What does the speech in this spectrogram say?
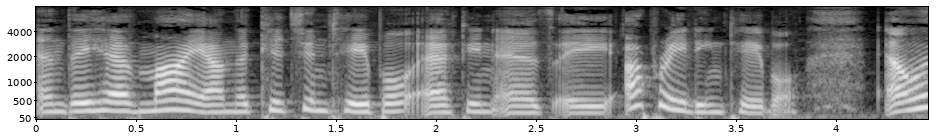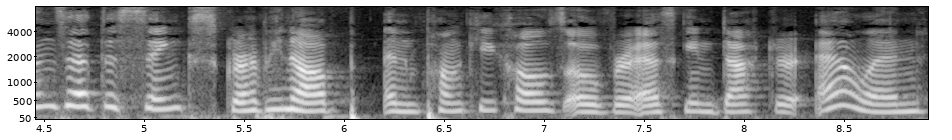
and they have Mai on the kitchen table acting as a operating table. Alan's at the sink scrubbing up, and Punky calls over asking Dr. Allen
